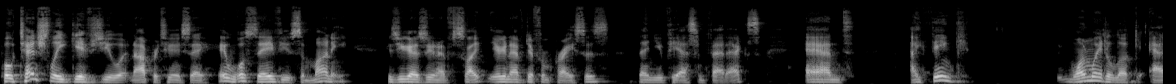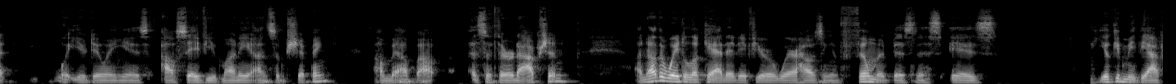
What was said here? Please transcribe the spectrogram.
potentially gives you an opportunity to say, hey, we'll save you some money because you guys are going to have slight, you're going to have different prices than UPS and FedEx. And I think one way to look at what you're doing is I'll save you money on some shipping um, mm-hmm. I'll, I'll, as a third option. Another way to look at it, if you're a warehousing and fulfillment business, is you'll give me the op-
